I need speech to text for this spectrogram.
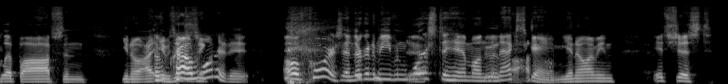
flip offs, and you know, I, The it was crowd wanted it. Oh, of course, and they're going to be even Yeah. worse to him on It the next awesome. game. You know, I mean, it's just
